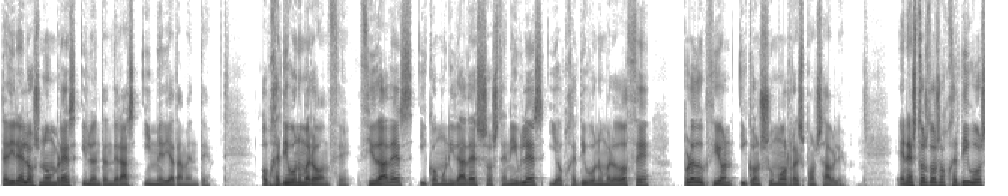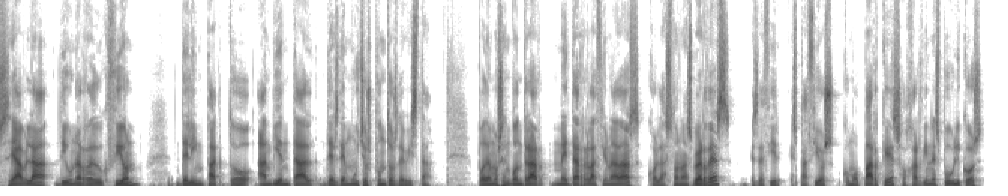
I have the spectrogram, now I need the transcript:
Te diré los nombres y lo entenderás inmediatamente. Objetivo número 11, ciudades y comunidades sostenibles y objetivo número 12, producción y consumo responsable. En estos dos objetivos se habla de una reducción del impacto ambiental desde muchos puntos de vista. Podemos encontrar metas relacionadas con las zonas verdes, es decir, espacios como parques o jardines públicos,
